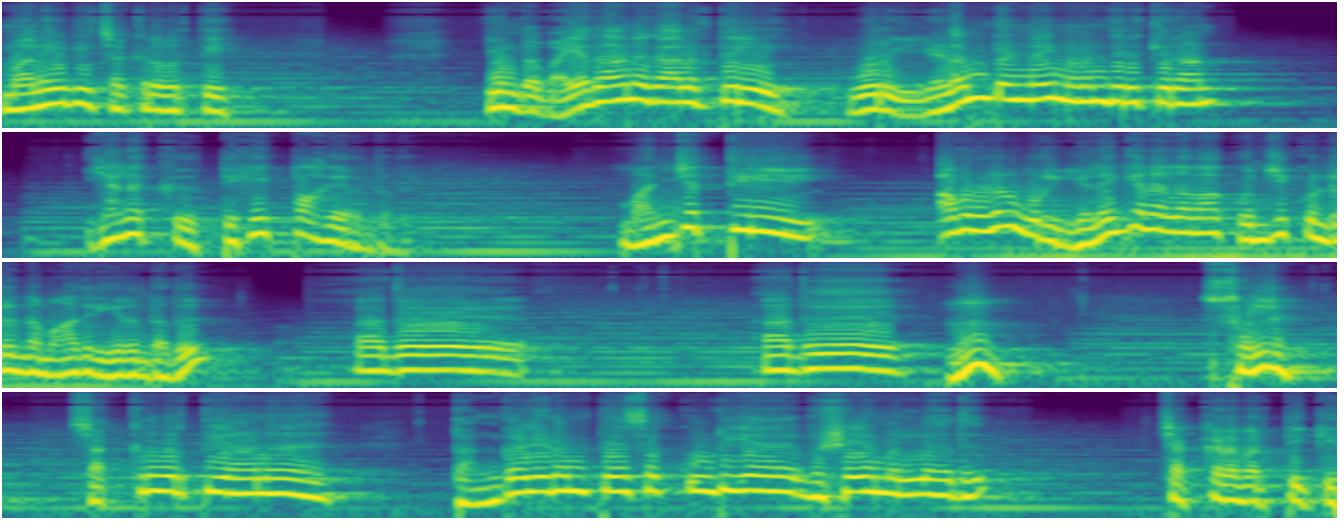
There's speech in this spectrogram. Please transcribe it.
மனைவி சக்கரவர்த்தி. இந்த வயதான காலத்தில் ஒரு இளம் பெண்ணை மணந்திருக்கிறான். எனக்கு திகைப்பாக இருந்தது. மஞ்சத்தில் அவளுடன் ஒரு இளைஞன் அல்லவா கொஞ்சிக் கொண்டிருந்த மாதிரி இருந்தது? அது அது சொல்லு. சக்கரவர்த்தியான தங்களிடம் பேசக்கூடிய விஷயம் அல்ல அது. சக்கரவர்த்திக்கு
